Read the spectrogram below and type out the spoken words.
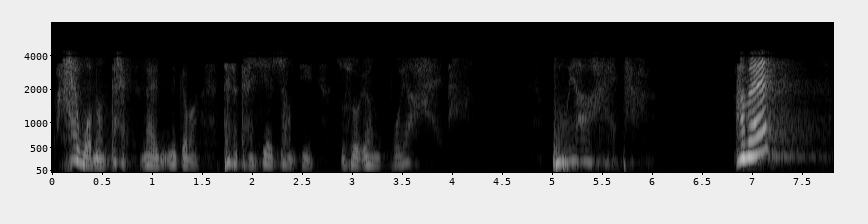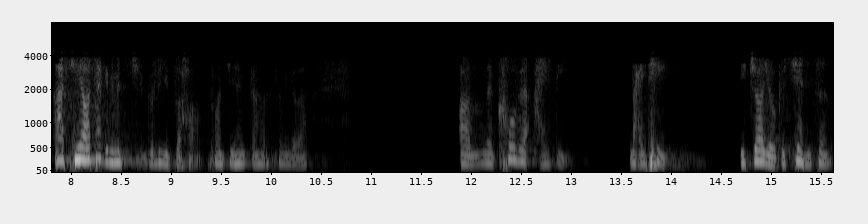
害我们害来那个嘛。但是感谢上帝，就说让不要害怕，不要害怕。阿梅啊，今天要再给你们举个例子哈，从今天刚刚说那个啊，那 COVID ID nineteen，你知道有个见证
